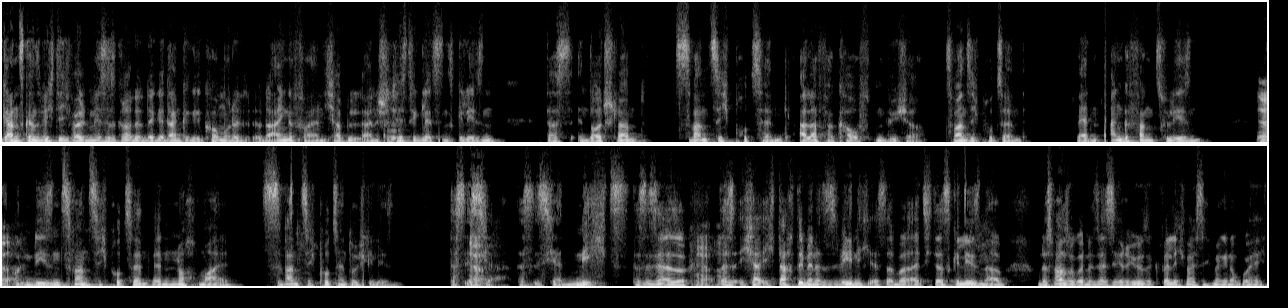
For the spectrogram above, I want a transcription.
ganz, ganz wichtig, weil mir ist es gerade der Gedanke gekommen oder, oder eingefallen. Ich habe eine mhm. Statistik letztens gelesen, dass in Deutschland 20 Prozent aller verkauften Bücher, 20 Prozent, werden angefangen zu lesen. Ja. Von diesen 20 Prozent werden nochmal 20 Prozent durchgelesen. Das ist ja. ja. das ist ja nichts. Das ist ja also, ja. Das, ich, ich dachte mir, dass es wenig ist, aber als ich das gelesen habe, und das war sogar eine sehr seriöse Quelle, ich weiß nicht mehr genau, woher ich,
